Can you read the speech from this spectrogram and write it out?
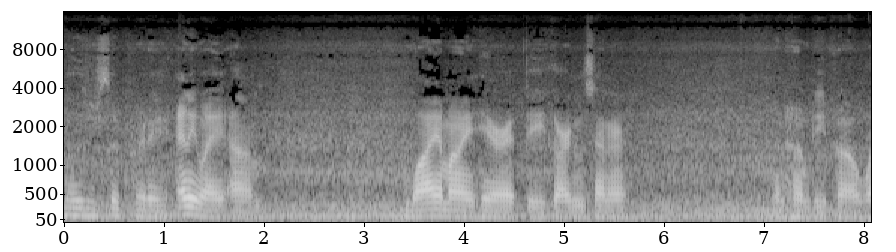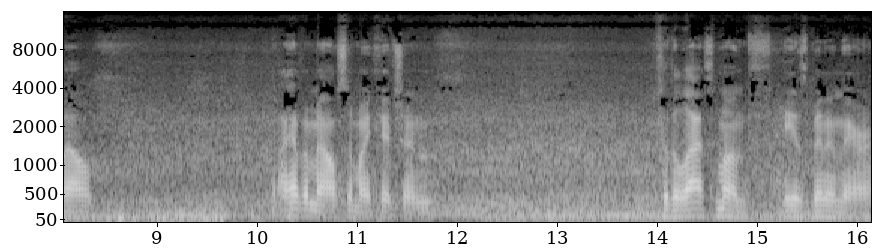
Those are so pretty. Anyway, um, why am I here at the garden center and Home Depot? Well, I have a mouse in my kitchen. For the last month, he has been in there.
